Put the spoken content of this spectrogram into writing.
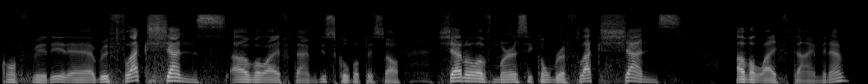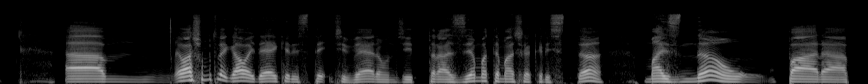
conferir é Reflections of a Lifetime. Desculpa, pessoal. Shadow of Mercy com Reflections of a Lifetime, né? Um, eu acho muito legal a ideia que eles tiveram de trazer uma temática cristã, mas não para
